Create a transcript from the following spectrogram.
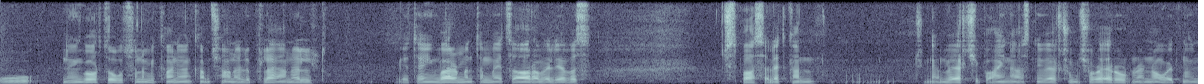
ու նույն գործողությունը մի քանի անգամ չանել, apply անել, եթե environment-ը մեծ է առավել եւս չսպասել այդքան չգիտեմ վերջի պահին հասնի, վերջում ինչ որ error ունենա, ու այդ նույն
